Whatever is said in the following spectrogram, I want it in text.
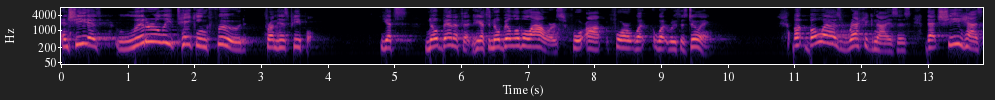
And she is literally taking food from his people. He gets no benefit, he gets no billable hours for, uh, for what, what Ruth is doing. But Boaz recognizes that she has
